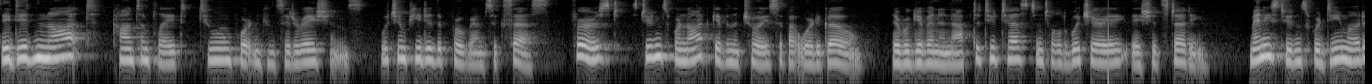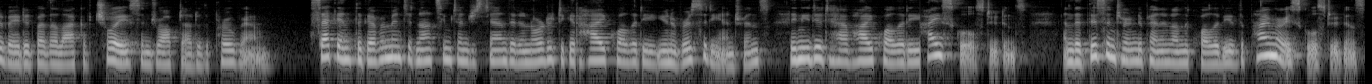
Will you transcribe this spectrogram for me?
They did not contemplate two important considerations, which impeded the program's success. First, students were not given the choice about where to go. They were given an aptitude test and told which area they should study. Many students were demotivated by the lack of choice and dropped out of the program. Second, the government did not seem to understand that in order to get high quality university entrance, they needed to have high quality high school students, and that this in turn depended on the quality of the primary school students,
